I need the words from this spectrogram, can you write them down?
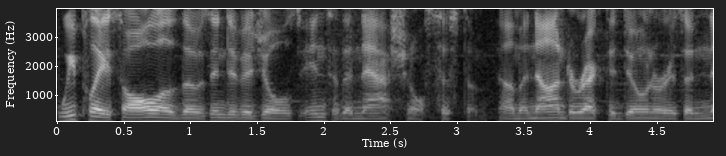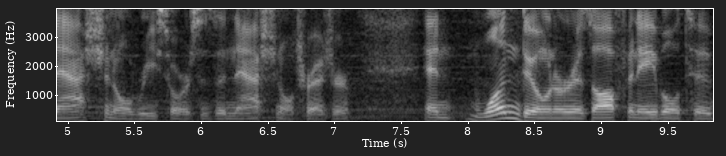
We place all of those individuals into the national system. Um, a non-directed donor is a national resource, is a national treasure. And one donor is often able to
